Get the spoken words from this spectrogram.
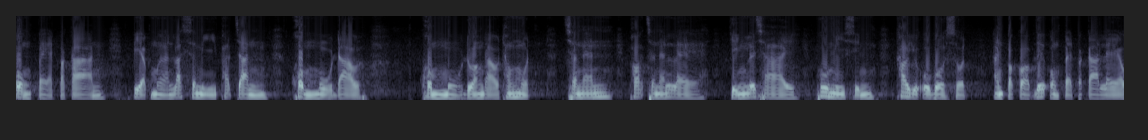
องค์ 8 ประการ เปรียบเหมือนรัศมีพระจันทร์ข่มหมู่ดาว ข่มหมู่ดวงดาวทั้งหมด ฉะนั้นเพราะฉะนั้นแล หญิงหรือชาย ผู้มีศีลเข้าอยู่อุโบสถ อันประกอบด้วยองค์ 8 ประการแล้ว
